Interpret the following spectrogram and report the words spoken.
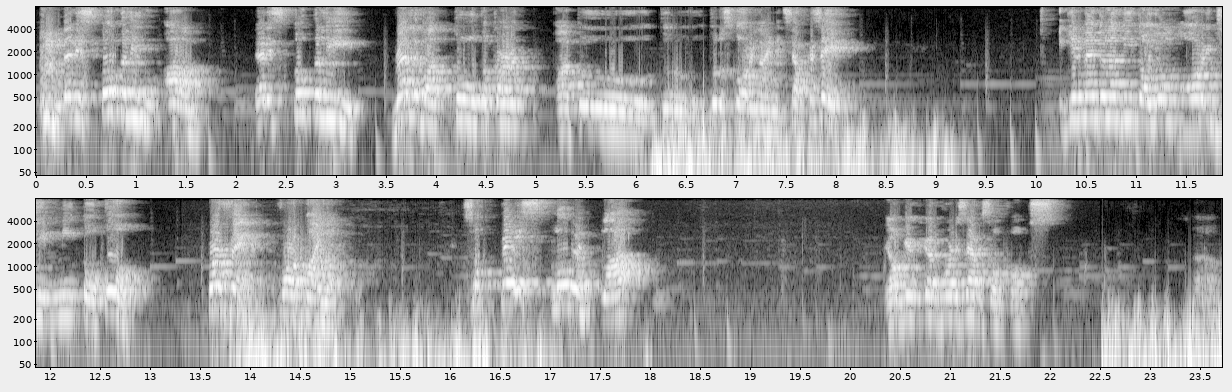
that is totally um that is totally relevant to the current uh, to to to the storyline itself kasi ikinemento lang dito yung origin ni Toko. Perfect for a pilot. So pace, flow, and plot. Okay, we got for this episode, folks. Uh,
